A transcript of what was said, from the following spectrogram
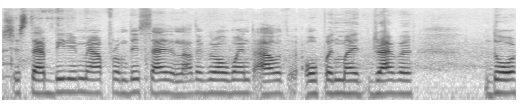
And she started beating me up from this side. Another girl went out, opened my driver door,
